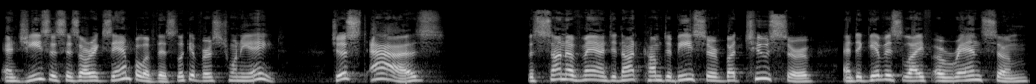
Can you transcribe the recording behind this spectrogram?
And Jesus is our example of this. Look at verse 28. Just as the Son of Man did not come to be served, but to serve and to give his life a ransom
